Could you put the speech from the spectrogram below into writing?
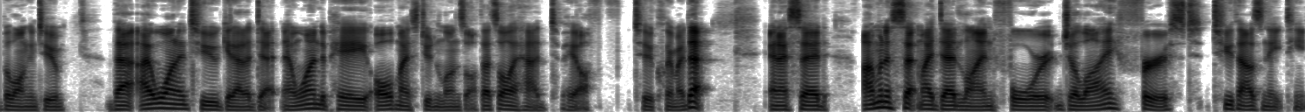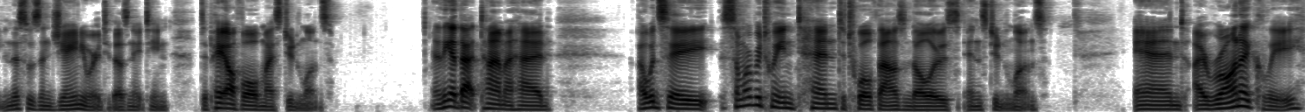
belonging to that I wanted to get out of debt. And I wanted to pay all of my student loans off. That's all I had to pay off to clear my debt. And I said, I'm going to set my deadline for July 1st, 2018. And this was in January 2018 to pay off all of my student loans. I think at that time I had, I would say, somewhere between ten to twelve thousand dollars in student loans. And ironically,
